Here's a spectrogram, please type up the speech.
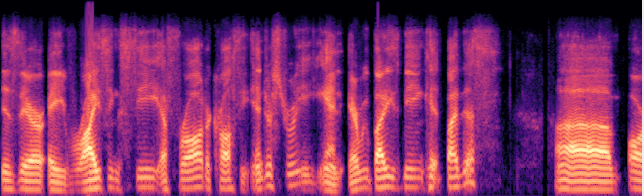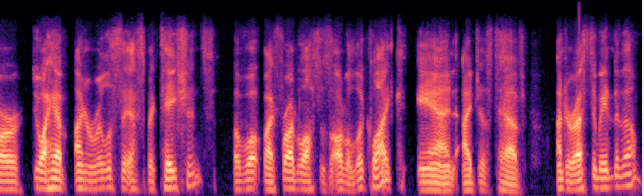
is there a rising sea of fraud across the industry and everybody's being hit by this? Uh, or do I have unrealistic expectations of what my fraud losses ought to look like and I just have underestimated them?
